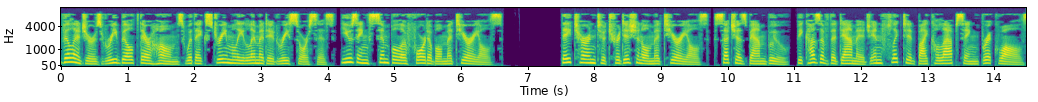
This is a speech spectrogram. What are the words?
Villagers rebuilt their homes with extremely limited resources, using simple affordable materials. They turned to traditional materials, such as bamboo, because of the damage inflicted by collapsing brick walls.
